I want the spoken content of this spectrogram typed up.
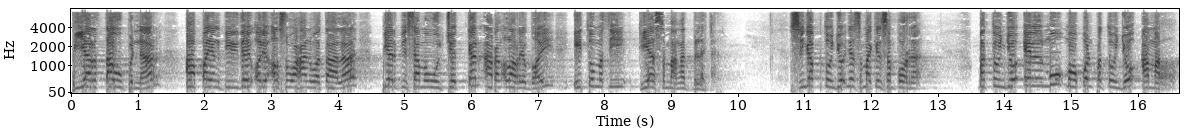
biar tahu benar apa yang diridai oleh Allah Subhanahu wa taala, biar bisa mewujudkan apa yang Allah itu mesti dia semangat belajar. Sehingga petunjuknya semakin sempurna petunjuk ilmu maupun petunjuk amal.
